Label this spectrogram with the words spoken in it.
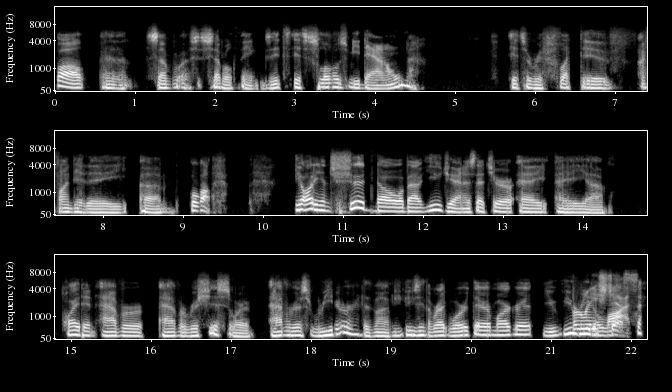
Well, uh, several several things. It's it slows me down. It's a reflective. I find it a um, well. The audience should know about you, Janice, that you're a a uh, quite an avar avaricious or avarice reader. Am I using the right word there, Margaret? You you read a lot. Voracious.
